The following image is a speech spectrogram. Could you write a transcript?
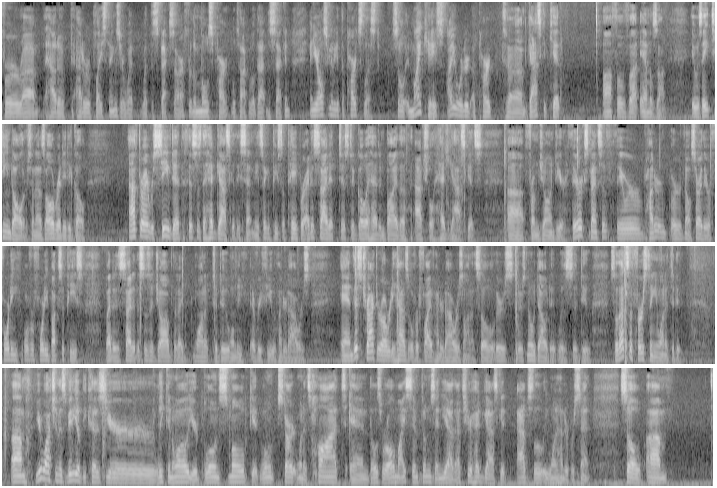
for uh, how to how to replace things or what what the specs are. For the most part we'll talk about that in a second. And you're also going to get the parts list. So in my case I ordered a part um, gasket kit off of uh, Amazon. It was $18 and I was all ready to go. After I received it this is the head gasket they sent me. It's like a piece of paper. I decided just to go ahead and buy the actual head gaskets uh, from John Deere. They're expensive. They were 100 or no, sorry, they were 40 over 40 bucks a piece. But I decided this was a job that I wanted to do only every few hundred hours. And this tractor already has over 500 hours on it, so there's there's no doubt it was due. So that's the first thing you wanted to do. Um, you're watching this video because you're leaking oil, you're blowing smoke, it won't start when it's hot, and those were all my symptoms. And yeah, that's your head gasket, absolutely 100%. So um,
